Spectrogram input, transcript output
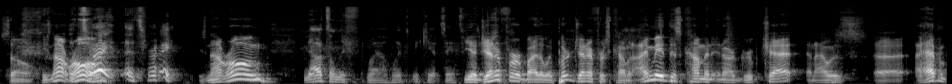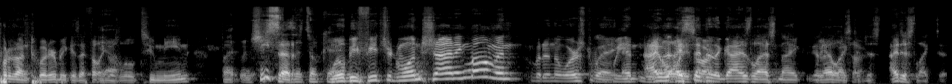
So he's not wrong. That's wrong. right. That's right. He's not wrong. Now it's only well, we can't say it's Yeah, Jennifer. By the way, put Jennifer's comment. I made this comment in our group chat, and I was uh, I haven't put it on Twitter because I felt like it was a little too mean. But when she says it's okay, We'll be featured one shining moment, but in the worst way. We- and we I, I always said to the guys last night that I like always to just I just liked it.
